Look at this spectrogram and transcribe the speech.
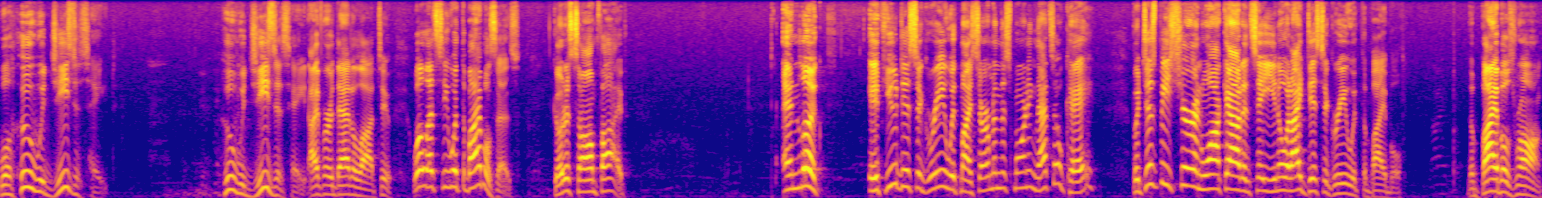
Well, who would Jesus hate? Who would Jesus hate? I've heard that a lot too. Well, let's see what the Bible says. Go to Psalm 5. And look, if you disagree with my sermon this morning, that's okay. But just be sure and walk out and say, you know what, I disagree with the Bible. The Bible's wrong.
